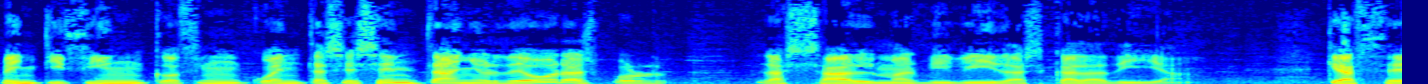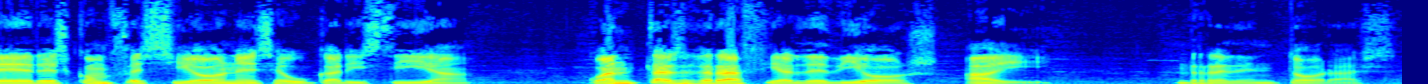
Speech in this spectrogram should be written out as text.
Veinticinco, cincuenta, sesenta años de horas por las almas vividas cada día. Qué haceres, confesiones, Eucaristía, cuántas gracias de Dios hay redentoras.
